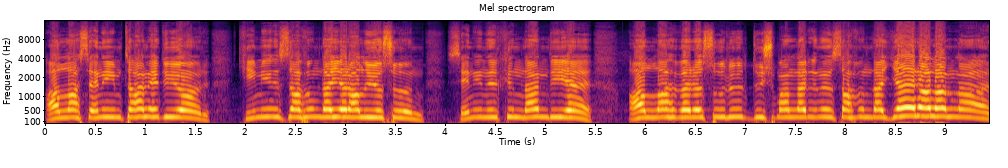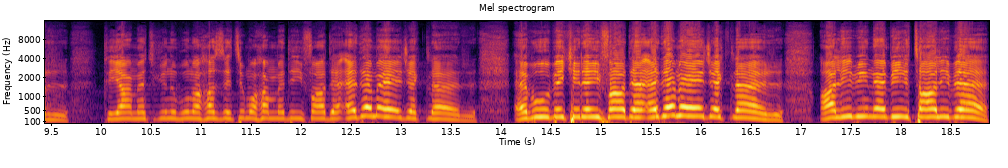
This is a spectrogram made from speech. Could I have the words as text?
Allah seni imtihan ediyor. Kimin safında yer alıyorsun? Senin ırkından diye. Allah ve Resulü düşmanlarının safında yer alanlar. Kıyamet günü bunu Hazreti Muhammed'e ifade edemeyecekler. Ebu Bekir'e ifade edemeyecekler. Ali bin Ebi Talib'e,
